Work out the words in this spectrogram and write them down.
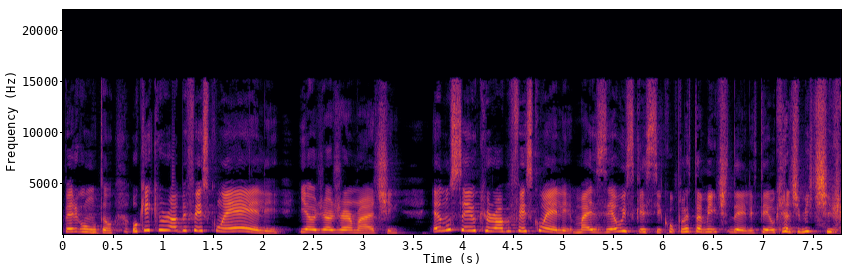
Perguntam: o que, que o Rob fez com ele? E é o George R. Martin. Eu não sei o que o Rob fez com ele, mas eu esqueci completamente dele, tenho que admitir.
